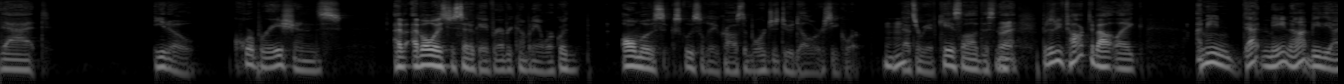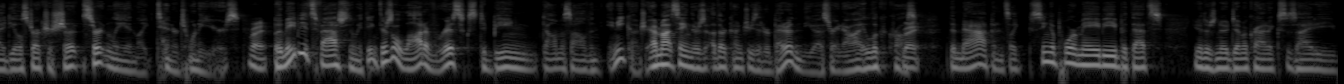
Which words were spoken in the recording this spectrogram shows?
that you know corporations. I've I've always just said, okay, for every company I work with, almost exclusively across the board, just do a Delaware C corp. Mhm. That's where we have case law, this and Right. that. But as we've talked about, like, I mean, that may not be the ideal structure, cer- certainly in like ten or twenty years. Right. But maybe it's faster than we think. There's a lot of risks to being domiciled in any country. I'm not saying there's other countries that are better than the US right now. I look across Right. the map and it's like Singapore, maybe, but that's, you know, there's no democratic society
